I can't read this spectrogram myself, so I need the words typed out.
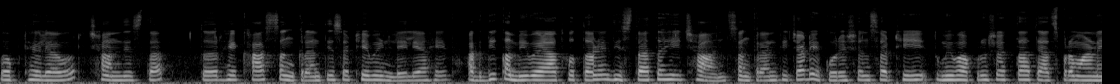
कप ठेवल्यावर छान दिसतात. तर हे खास संक्रांतीसाठी विणलेले आहेत. अगदी कमी वेळात होतं आणि दिसतातही छान. संक्रांतीच्या डेकोरेशनसाठी तुम्ही वापरू शकता. त्याचप्रमाणे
